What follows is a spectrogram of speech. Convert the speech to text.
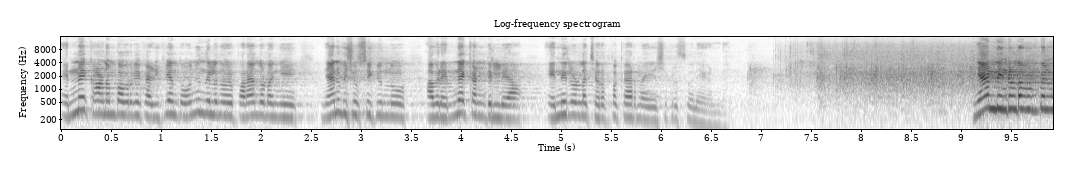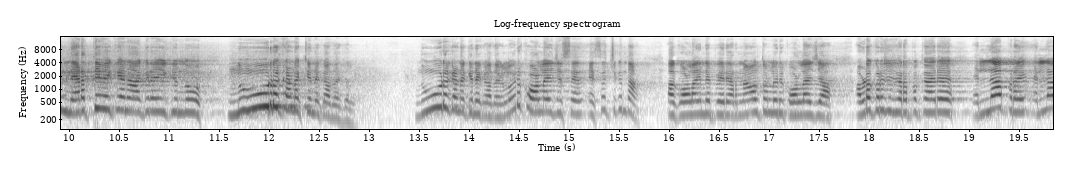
എന്നെ കാണുമ്പോൾ അവർക്ക് കഴിക്കാൻ തോന്നുന്നില്ലെന്ന് അവർ പറയാൻ തുടങ്ങി. ഞാൻ വിശ്വസിക്കുന്നു അവരെന്നെ കണ്ടില്ല. എന്നിലുള്ള ചെറുപ്പക്കാരനായ യേശുക്രിസ്തുവിനെ ക്രിസ്തുവിനെ കണ്ടേ. ഞാൻ നിങ്ങളുടെ മുമ്പിൽ നിരത്തി വെക്കാൻ ആഗ്രഹിക്കുന്നു. നൂറുകണക്കിന് കഥകൾ. നൂറുകണക്കിന് കഥകൾ. ഒരു കോളേജ് എസ് എച്ച് എന്താ? ആ കോളേജിന്റെ പേര് എറണാകുളത്തുള്ള ഒരു കോളേജാ അവിടെ കുറച്ച് ചെറുപ്പക്കാർ എല്ലാ എല്ലാ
